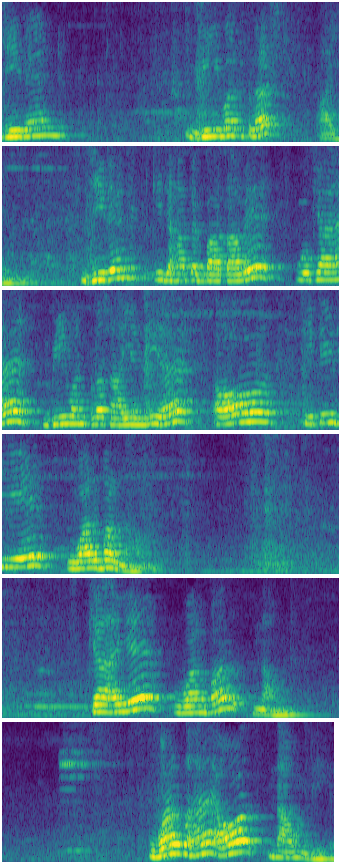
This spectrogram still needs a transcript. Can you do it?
gerund V one plus I gerund की जहाँ तक बात आवे, वो क्या है? V one plus I N G है और इट इज़ ये वर्बल नाउन क्या है ये? वर्बल नाउन वर्ब है और नाउन भी है।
